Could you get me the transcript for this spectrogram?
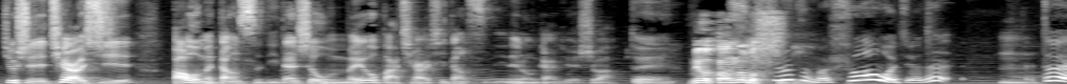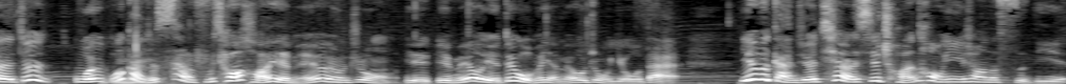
就是切尔西把我们当死敌，但是我们没有把切尔西当死敌那种感觉，是吧？对，没有当那么死敌。怎么说？我觉得。嗯，对，就是我，我感觉斯坦福桥好像也没有用这种，也也没有，也对我们也没有这种优待，因为感觉切尔西传统意义上的死敌，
